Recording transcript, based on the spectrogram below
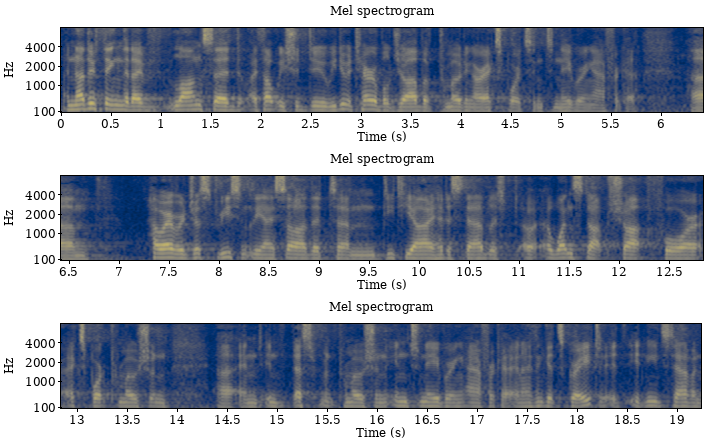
Another thing that I've long said I thought we should do, we do a terrible job of promoting our exports into neighboring Africa. Um, however, just recently I saw that um, DTI had established a, a one stop shop for export promotion. Uh, and investment promotion into neighboring Africa. And I think it's great. It, it, needs to happen.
